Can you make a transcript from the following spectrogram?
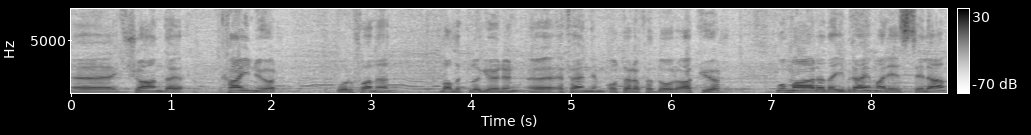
e, şu anda kaynıyor. Urfa'nın Balıklı Göl'ün e, efendim o tarafa doğru akıyor. Bu mağarada İbrahim Aleyhisselam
